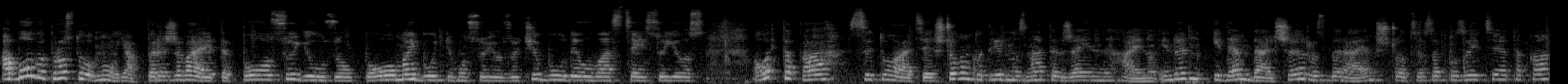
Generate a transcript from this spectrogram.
Або ви просто ну, як, переживаєте по союзу, по майбутньому союзу, чи буде у вас цей союз. От така ситуація. Що вам потрібно знати вже і негайно. Ідемо ідем далі, розбираємо, що це за позиція така.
